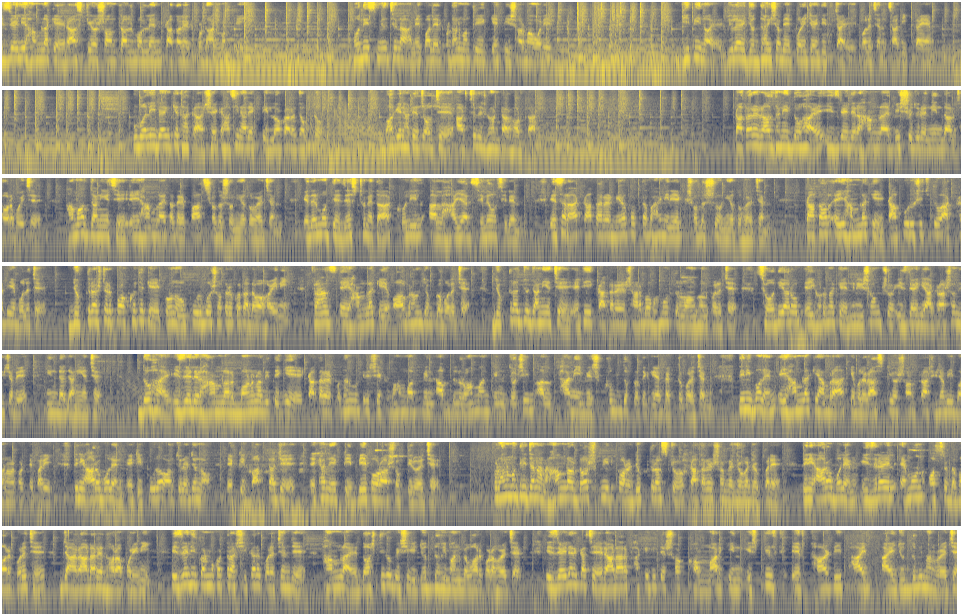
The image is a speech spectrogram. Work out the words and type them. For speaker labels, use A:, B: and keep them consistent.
A: Israeli হামলাকে রাষ্ট্রীয় সন্ত্রাস বললেন কাতারের প্রধানমন্ত্রী। হদিস মিলছে না নেপালের প্রধানমন্ত্রী কেপি শর্মা ওলির ভিপি নয়, জুলাই যোদ্ধা হিসাবে পরিচয় দিতে চাই বলেছেন সাদিক কায়েম। পুবালি ব্যাংকে থাকা শেখ হাসিনার একটি লকার জব্দ। বাগেরহাটে চলছে আটচল্লিশ ঘণ্টার হরতাল। কাতারের রাজধানী দোহায় ইসরায়েলের হামলায় বিশ্বজুড়ে নিন্দার ঝড় বইছে। হামাদ জানিয়েছে, এই হামলায় তাদের পাঁচ সদস্য নিহত হয়েছেন। এদের মধ্যে জ্যেষ্ঠ নেতা খলিল আল হায়ার ছেলেও ছিলেন। এছাড়া কাতারের নিরাপত্তা বাহিনীর এক সদস্য নিহত হয়েছেন। কাতার এই হামলাকে কাপুরুষিত আখ্যা দিয়ে বলেছে, যুক্তরাষ্ট্রের পক্ষ থেকে কোনো পূর্ব সতর্কতা দেওয়া হয়নি। ফ্রান্স এই হামলাকে অগ্রহণযোগ্য বলেছে। যুক্তরাজ্য জানিয়েছে, এটি কাতারের সার্বভৌমত্ব লঙ্ঘন করেছে। সৌদি আরব এই ঘটনাকে নৃশংস ইসরায়েলি আগ্রাসন হিসেবে নিন্দা জানিয়েছে। দোহায় ইসরায়েলের হামলার বর্ণনা দিতে গিয়ে কাতারের প্রধানমন্ত্রী Sheikh Mohammed bin Abdul Rahman bin Jassim Al Thani বেশ ক্ষুব্ধ প্রতিক্রিয়া ব্যক্ত করেছেন। তিনি বলেন, এই হামলাকে আমরা কেবল রাষ্ট্রীয় সন্ত্রাস হিসাবেই বর্ণনা করতে পারি। তিনি আরও বলেন, এটি পুরো অঞ্চলের জন্য একটি বার্তা যে এখানে একটি বেপরোয়া শক্তি রয়েছে। প্রধানমন্ত্রী জানান, হামলার দশ মিনিট পর যুক্তরাষ্ট্র কাতারের সঙ্গে যোগাযোগ করে। তিনি আরও বলেন, ইসরায়েল এমন অস্ত্র ব্যবহার করেছে যা রাডারে ধরা পড়েনি। ইসরায়েলি কর্মকর্তারা স্বীকার করেছেন যে, হামলায় দশটিরও বেশি যুদ্ধ বিমান ব্যবহার করা হয়েছে। ইসরায়েলের কাছে রাডার ফাঁকি দিতে সক্ষম মার্কিন stealth F thirty five I যুদ্ধ বিমান রয়েছে,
